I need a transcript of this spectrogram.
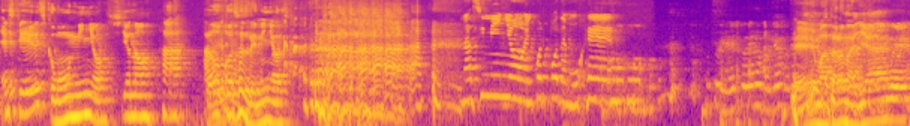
Es que eres como un niño, ¿sí o no? Ja, hago cosas de niños. Nací niño en cuerpo de mujer. Eh, mataron a Jan, güey.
